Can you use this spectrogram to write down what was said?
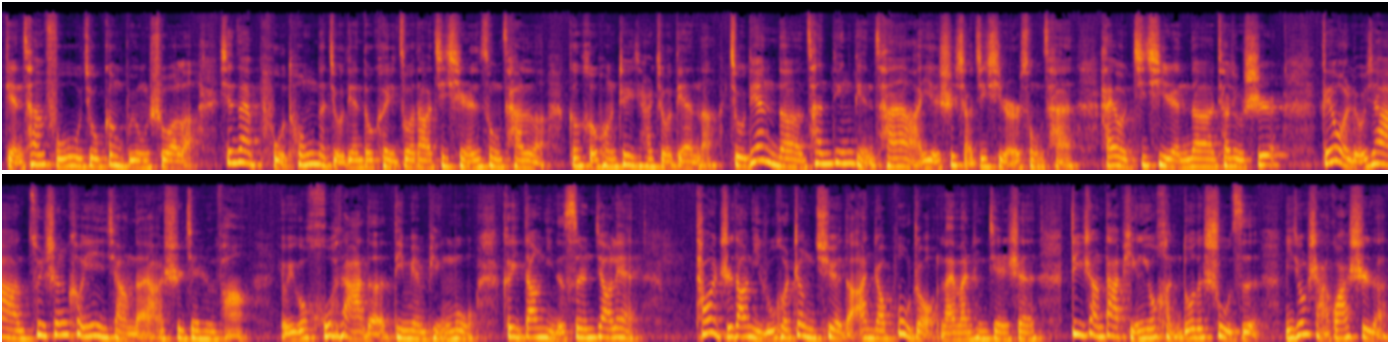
点餐服务就更不用说了。现在普通的酒店都可以做到机器人送餐了，更何况这家酒店呢？酒店的餐厅点餐啊，也是小机器人送餐，还有机器人的调酒师。给我留下最深刻印象的呀，是健身房有一个豁大的地面屏幕，可以当你的私人教练。他会指导你如何正确的按照步骤来完成健身。地上大屏有很多的数字，你就傻瓜似的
